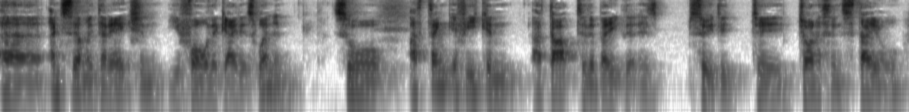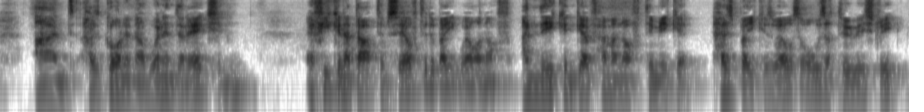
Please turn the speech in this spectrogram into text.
uh, and certainly direction. You follow the guy that's winning. So I think if he can adapt to the bike that is suited to Jonathan's style and has gone in a winning direction, if he can adapt himself to the bike well enough and they can give him enough to make it his bike as well, it's always a two way street,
